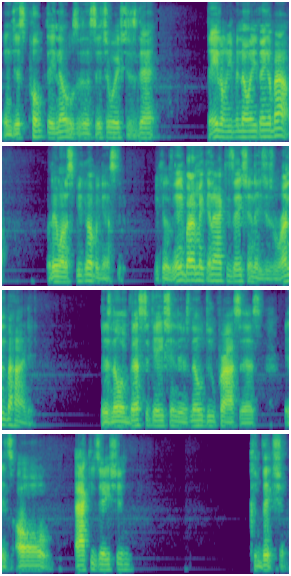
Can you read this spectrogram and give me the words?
and just poke their nose in situations that they don't even know anything about. But they want to speak up against it. Because anybody make an accusation, they just run behind it. There's no investigation, there's no due process. It's all accusation, conviction.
